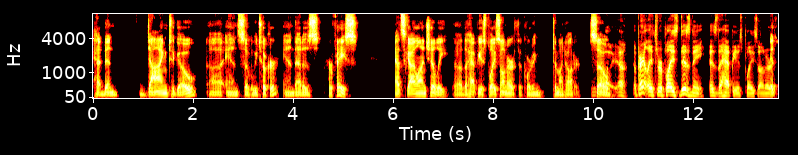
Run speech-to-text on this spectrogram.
had been dying to go, uh, and so we took her, and that is her face at Skyline Chili, uh, the happiest place on earth, according to my daughter. So, Oh, yeah, apparently it's replaced Disney as the happiest place on earth. It-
